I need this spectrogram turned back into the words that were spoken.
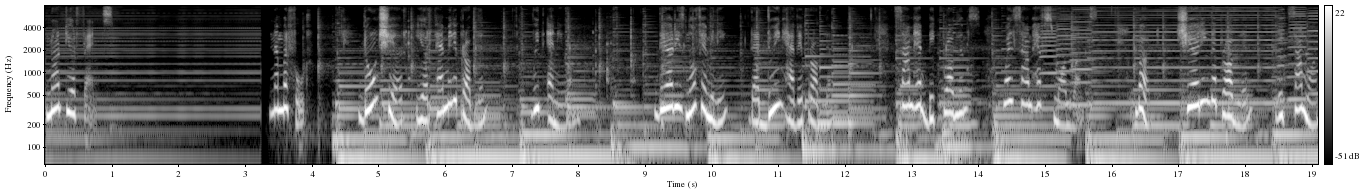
not your friends. Number 4. Don't share your family problem with anyone. There is no family that doing have a problem. Some have big problems while some have small ones. But sharing the problem with someone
